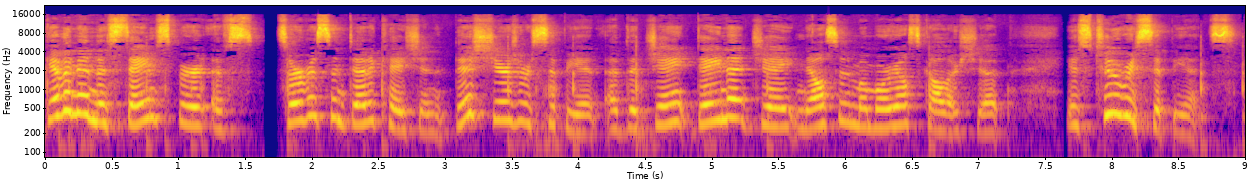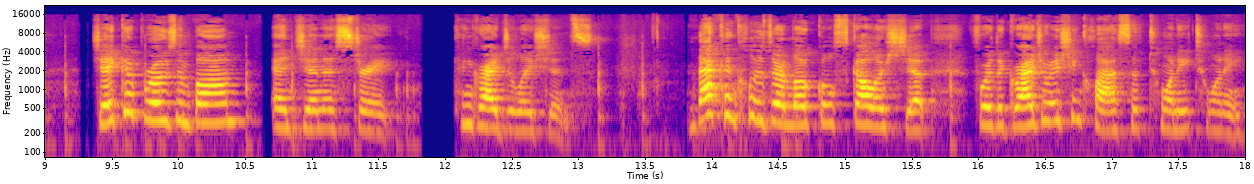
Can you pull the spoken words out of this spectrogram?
Given in the same spirit of service and dedication, this year's recipient of the Dana J. Nelson Memorial Scholarship is two recipients, Jacob Rosenbaum and Jenna Straight. Congratulations. That concludes our local scholarship for the graduation class of 2020.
